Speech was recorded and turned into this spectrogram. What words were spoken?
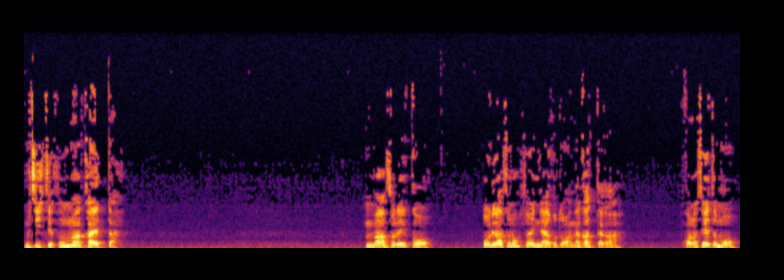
無視してそのまま帰った。まあそれ以降、俺はその二人に会うことはなかったが、他の生徒も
